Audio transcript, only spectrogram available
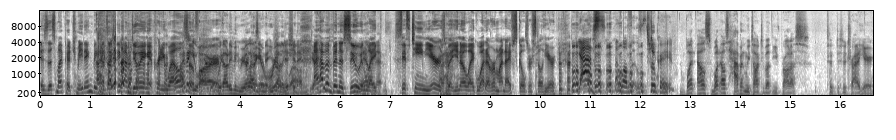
Is this my pitch meeting? Because I think I'm doing it pretty well I think so you are far. doing. Without even You're doing realizing it that you're really well. Yeah. I haven't been a sous in like it. 15 years, but you know, like whatever. My knife skills are still here. yes, I love this. It's really great. What else? What else haven't we talked about that you've brought us to, to, to try here?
